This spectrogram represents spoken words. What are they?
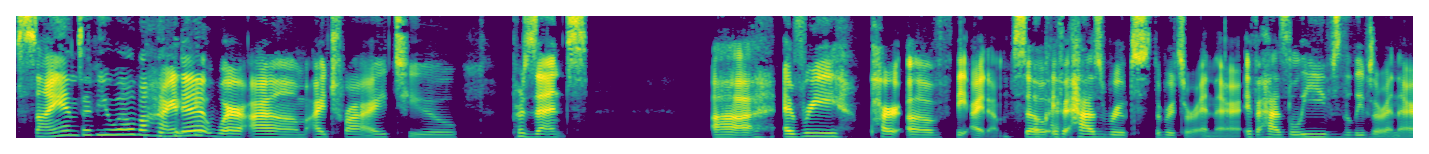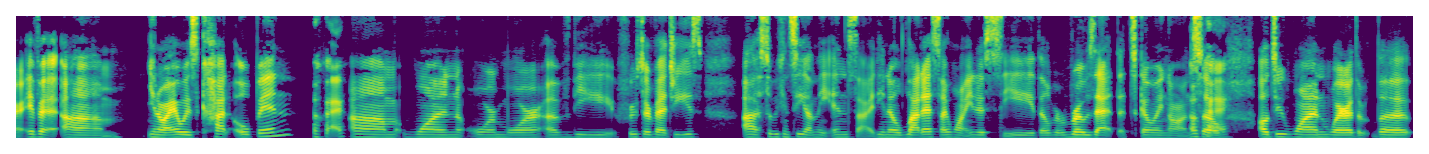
science, if you will, behind it where um I try to present uh every part of the item. So Okay. if it has roots, the roots are in there. If it has leaves, the leaves are in there. If it um you know, I always cut open Okay. um, one or more of the fruits or veggies uh, so we can see on the inside. You know, lettuce, I want you to see the rosette that's going on. okay. So I'll do one where the, the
